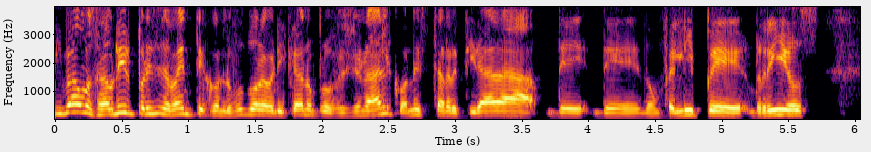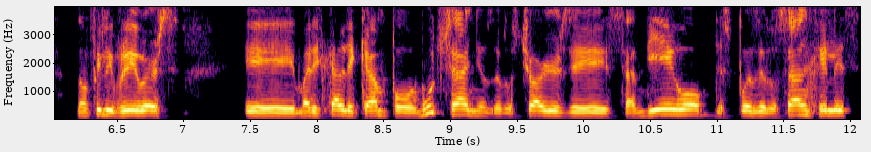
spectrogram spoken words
y vamos a abrir precisamente con el fútbol americano profesional, con esta retirada de, de don Felipe Ríos, don Philip Rivers, eh, mariscal de campo muchos años de los Chargers de San Diego, después de Los Ángeles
